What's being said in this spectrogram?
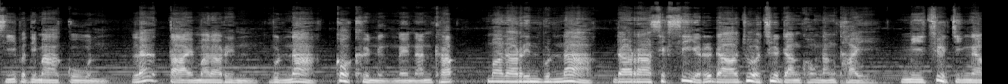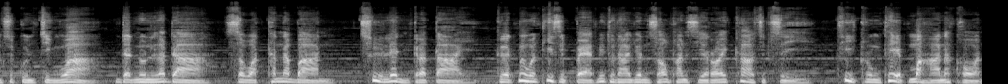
ศรีปฏิมากูล และตายมาลารินบุญนาคก็คือหนึ่งในนั้นครับ มาลารินบุญนาค ดาราเซ็กซี่หรือดาวยั่วชื่อดังของหนังไทย มีชื่อจริงนามสกุลจริงว่า ดนุลลดา สวัสดิ์ธนบาล ชื่อเล่นกระต่าย เกิดเมื่อวันที่ 18 มิถุนายน 2494 ที่กรุงเทพมหานคร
